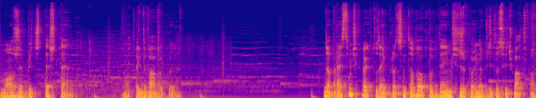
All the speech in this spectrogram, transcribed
Może być też ten. No tutaj dwa w ogóle. Dobra, jestem ciekaw jak tutaj procentowo, bo wydaje mi się, że powinno być dosyć łatwo.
